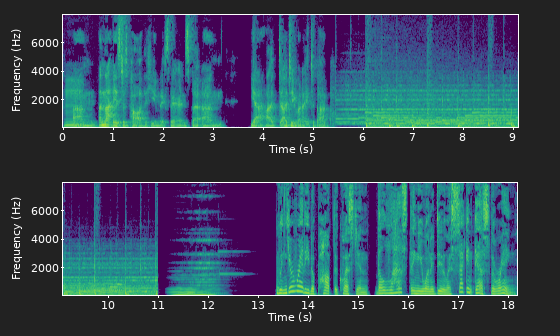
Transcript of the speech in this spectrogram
Mm. Um, and that is just part of the human experience. But um, yeah, I, I do relate to that. When you're ready to pop the question, the last thing you want to do is second guess the ring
